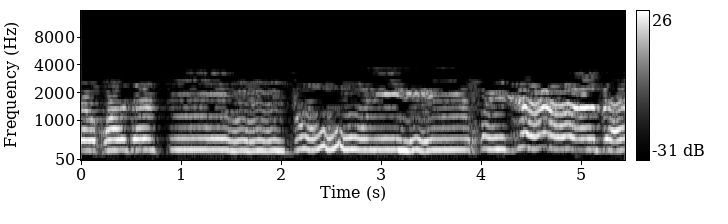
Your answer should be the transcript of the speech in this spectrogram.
اتخذ في دونهم حجابا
